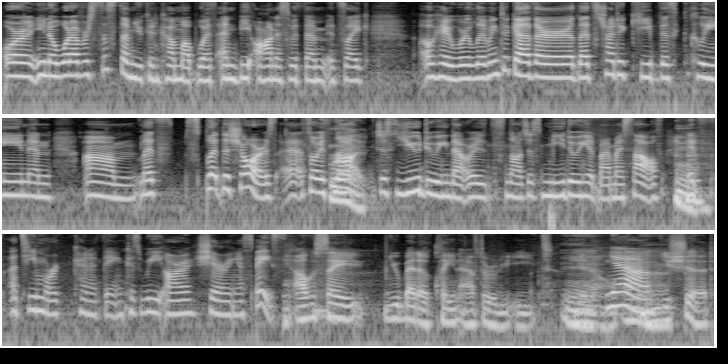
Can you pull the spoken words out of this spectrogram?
or you know whatever system you can come up with, and be honest with them. It's like, okay, we're living together. Let's try to keep this clean and um, let's split the chores. Uh, so it's Right. not just you doing that, or it's not just me doing it by myself. It's a teamwork kind of thing because we are sharing a space. I would say you better clean after you eat. You know, I Yeah. mean, you should.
